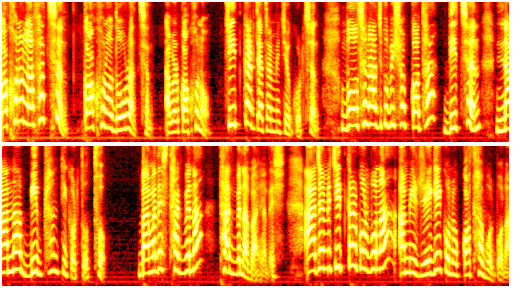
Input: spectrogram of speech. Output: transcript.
কখনো লাফাচ্ছেন, কখনো দৌড়াচ্ছেন, আবার কখনো চিৎকার চেঁচামেচিও করছেন। বলছেন আজগবি সব কথা দিচ্ছেন নানা বিভ্রান্তিকর তথ্য। বাংলাদেশ থাকবে না থাকবে না বাংলাদেশ। আজ আমি চিৎকার করব না, আমি রেগে কোনো কথা বলব না।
